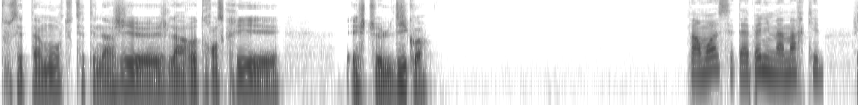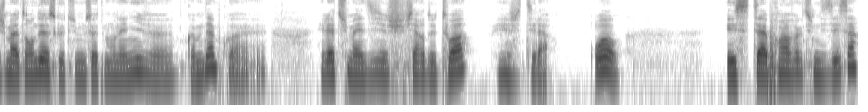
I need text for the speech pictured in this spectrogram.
tout cet amour, toute cette énergie, euh, je la retranscris et, et je te le dis, quoi. Enfin, moi, cet appel, il m'a marqué. Je m'attendais à ce que tu me souhaites mon anniv, euh, comme d'hab, quoi. Et là, tu m'as dit, je suis fière de toi. Et j'étais là, wow. Et c'était la première fois que tu me disais ça.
